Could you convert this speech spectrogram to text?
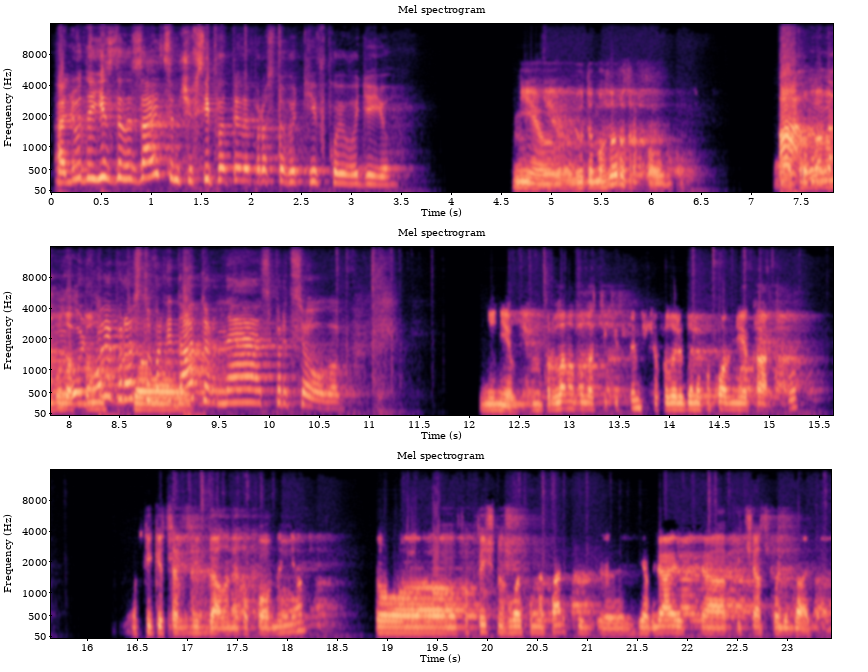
А люди їздили зайцем, чи всі платили просто готівкою водію? Ні, люди могли розраховувати. А, проблема у, була у в тому, Львові просто що... валідатор не спрацьовував. Ні, ні. Проблема була тільки з тим, що коли людина поповнює картку, оскільки це віддалене поповнення, то фактично гроші на карті е, з'являються під час валідації.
